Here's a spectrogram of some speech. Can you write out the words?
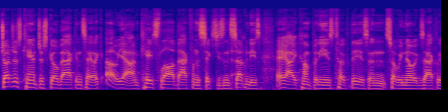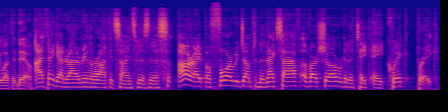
judges can't just go back and say, like, oh, yeah, on case law back from the 60s and yeah. 70s, AI companies took these. And so we know exactly what to do. I think I'd rather be in the rocket science business. All right, before we jump to the next half of our show, we're going to take a quick break.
